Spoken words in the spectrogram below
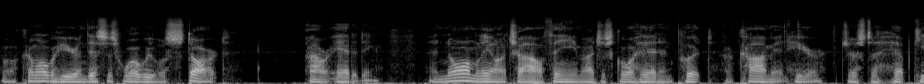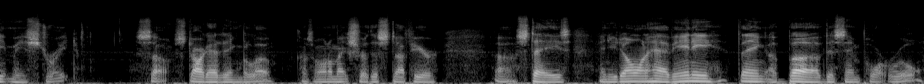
We'll come over here and this is where we will start our editing. And normally on a child theme I just go ahead and put a comment here just to help keep me straight. So start editing below because I want to make sure this stuff here uh, stays. And you don't want to have anything above this import rule.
